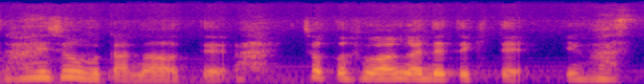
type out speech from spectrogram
大丈夫かなって ちょっと不安が出てきています。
